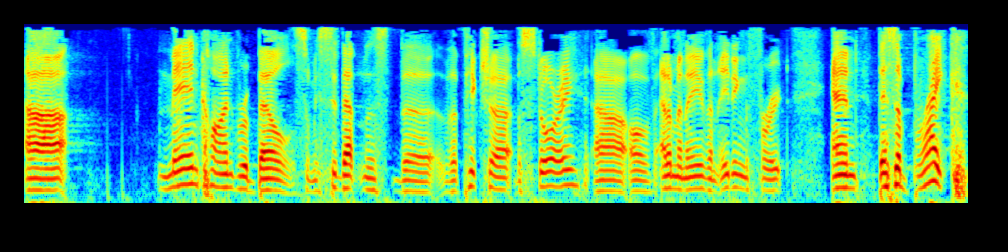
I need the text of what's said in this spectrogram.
uh, mankind rebels. And we see that in this, the, the picture, the story uh, of Adam and Eve and eating the fruit. And there's a break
